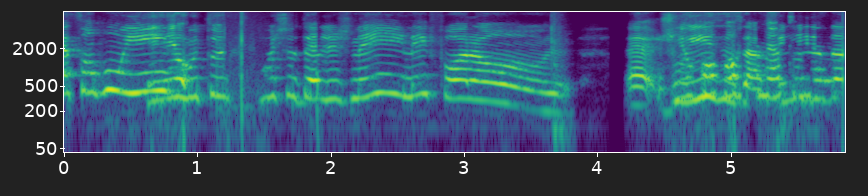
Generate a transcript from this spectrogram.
é, são ruins, E o- muitos, muitos deles nem, nem foram é, juízes da comportamento vida.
